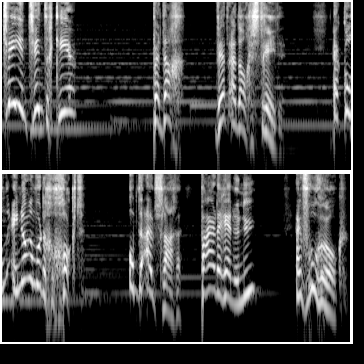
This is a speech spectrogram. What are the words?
22 keer per dag werd er dan gestreden. Er kon enorm worden gegokt op de uitslagen. Paarden rennen nu en vroeger ook.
